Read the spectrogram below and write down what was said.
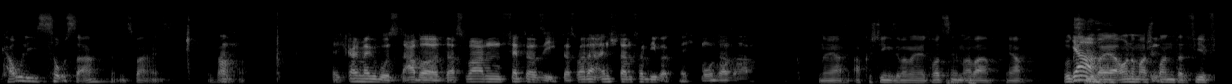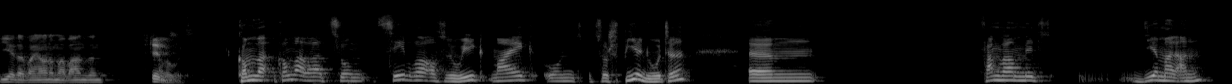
Kauli Sosa mit einem 2-1. Das weiß ich Ah. ich gar nicht mehr gewusst. Aber das war ein fetter Sieg. Das war der Einstand von Lieberknecht, montagsabends. Naja, abgestiegen sind wir ja trotzdem, aber ja. Rückspiel Ja. war ja auch nochmal spannend, das 4-4, das war ja auch nochmal Wahnsinn. Stimmt. Kommen wir, kommen wir aber zum Zebra of the Week, Mike, und zur Spielnote. Ähm, fangen wir mit dir mal an.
